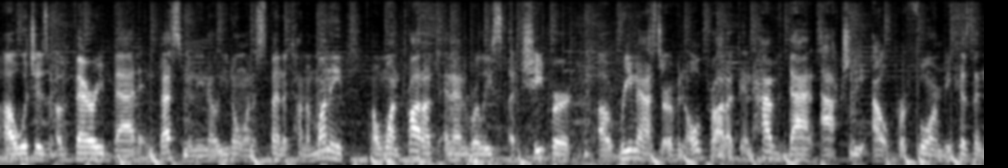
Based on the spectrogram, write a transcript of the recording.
uh, which is a very bad investment you know you don't want to spend a ton of money on one product and then release a cheaper uh, remaster of an old product and have that actually outperform because then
